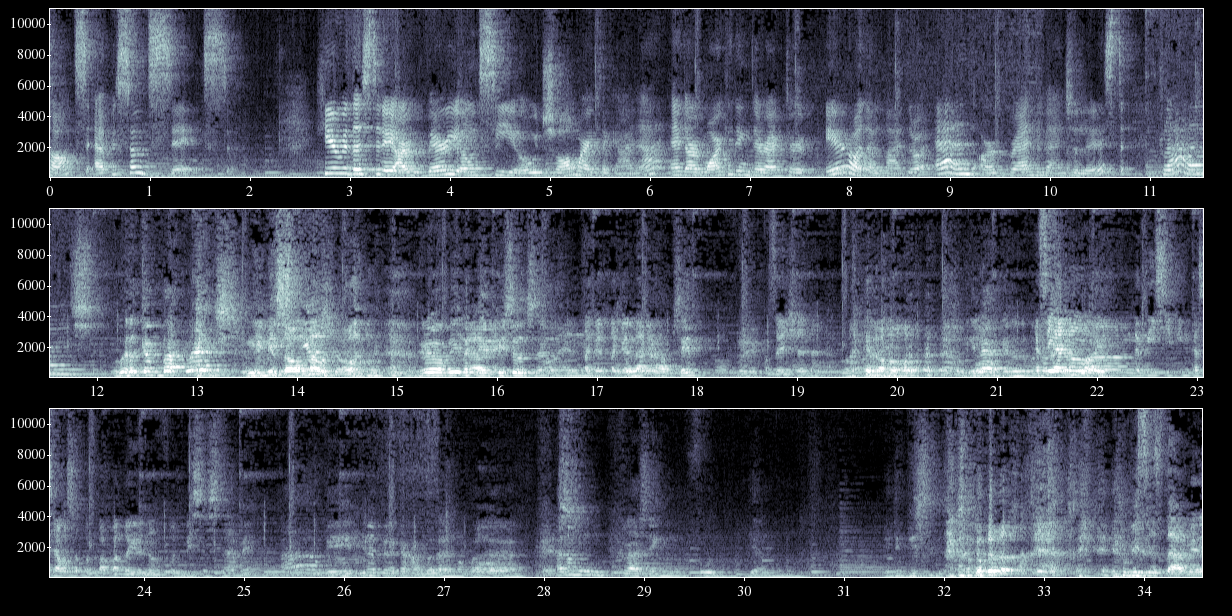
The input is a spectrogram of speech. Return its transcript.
Talks Episode 6. Here with us today our very own CEO, Jomar Tagana, and our Marketing Director, Aaron Almagro, and our brand evangelist, Clash. Welcome back, Raj! We Thank you missed so you! much, oh. Grabe, ilang Grabe. episodes naman Tagal-tagal wala na rin. absent. Okay, pasensya na. Sige lang, ganun naman kasi talaga ano, buhay. uh, nabisi din kasi ako sa pagpapatayo ng food business namin. Ah, okay. Yun ang pinagkakambalahan mo pala. Oo, yes. Anong klaseng food yung yung business? yung business namin.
